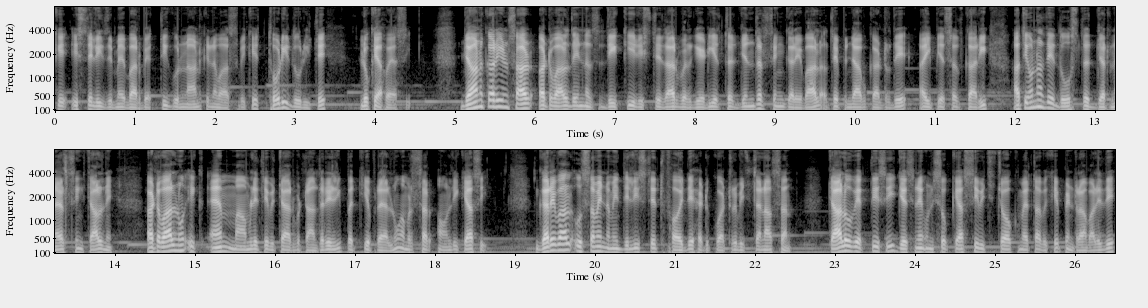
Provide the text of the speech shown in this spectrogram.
ਕਿ ਇਸ ਦੇ ਲਈ ਜ਼ਿੰਮੇਵਾਰ ਵਿਅਕਤੀ ਗੁਰੂ ਨਾਨਕ ਨਿਵਾਸ ਵਿਖੇ ਥੋੜੀ ਦੂਰੀ ਤੇ ਲੁਕਿਆ ਹੋਇਆ ਸੀ। ਜਾਣਕਾਰੀ ਅਨੁਸਾਰ ਅਟਵਾਲ ਦੇ ਨਜ਼ਦੀਕੀ ਰਿਸ਼ਤੇਦਾਰ ਬ੍ਰਿਗੇਡੀਅਰ ਤਰਜਿੰਦਰ ਸਿੰਘ ਗਰੇਵਾਲ ਅਤੇ ਪੰਜਾਬ ਕਾਡਰ ਦੇ ਆਈਪੀਐਸ ਅਧਿਕਾਰੀ ਅਤੇ ਉਹਨਾਂ ਦੇ ਦੋਸਤ ਜਰਨੈਲ ਸਿੰਘ ਚਾਲ ਨੇ ਅਟਵਾਲ ਨੂੰ ਇੱਕ ਅਹਿਮ ਮਾਮਲੇ ਤੇ ਵਿਚਾਰ ਵਟਾਂਦਰੇ ਲਈ 25 ਅਪ੍ਰੈਲ ਨੂੰ ਅੰਮ੍ਰਿਤਸਰ ਆਉਣ ਲਈ ਕਿਹਾ ਸੀ। ਗਰੇਵਾਲ ਉਸ ਸਮੇਂ ਨਵੀਂ ਦਿੱਲੀ ਸਥਿਤ ਫੌਜ ਦੇ ਹੈੱਡਕੁਆਟਰ ਵਿੱਚ ਤੈਨਾਤ ਸਨ। ਚਾਲ ਉਹ ਵਿਅਕਤੀ ਸੀ ਜਿਸ ਨੇ 1981 ਵਿੱਚ ਚੌਕ ਮਹਿਤਾ ਵਿਖੇ ਪਿੰਡਰਾਂ ਵਾਲੇ ਦੇ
